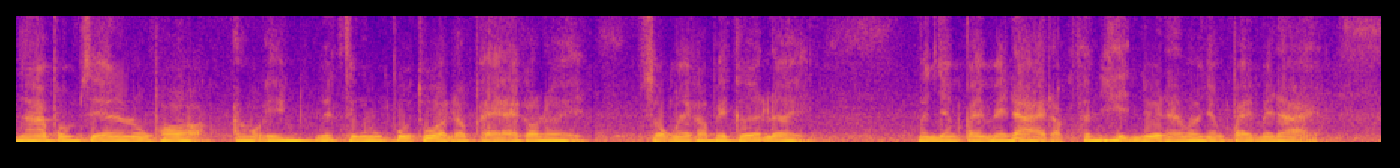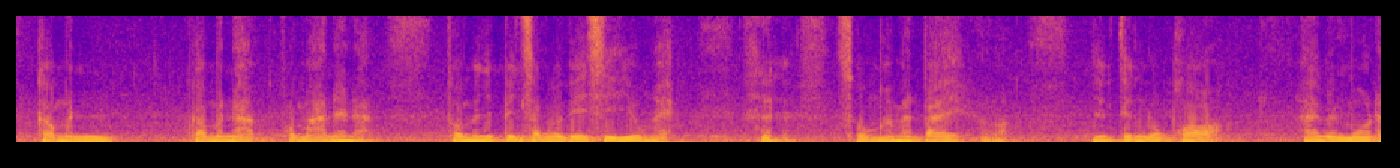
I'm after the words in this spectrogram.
หน้าผมเสียหลวงพ่อ เอาเองนึกถึงหลวงปู่ทวดแล้วแผลเขาเลย ส่งให้เขาไปเกิดเลย มันยังไปไม่ได้หรอกท่านเห็นอยู่นะว่ายังไปไม่ได้กรรมมันกรรมมันหนักประมาณนั้นแหละเพราะมันจะเป็นสัมภเวสีอยู่ไงส่งให้มันไปนึกถึงหลวงพ่อ ให้มันโมท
